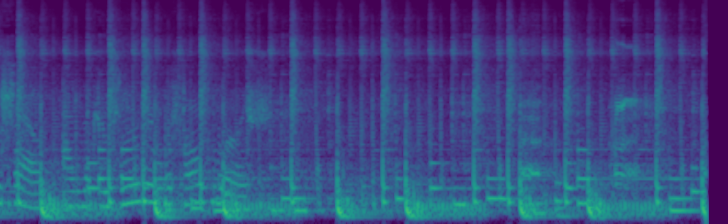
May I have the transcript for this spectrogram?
Michelle as the computer's default voice. Uh,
